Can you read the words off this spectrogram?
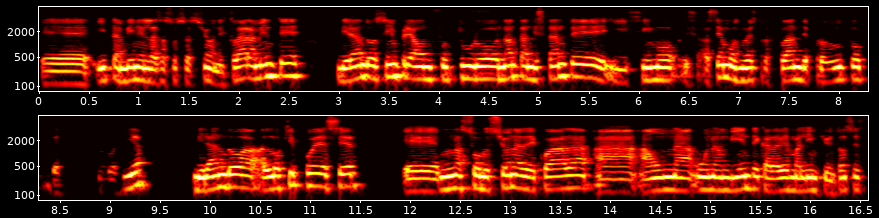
eh, y también en las asociaciones. Claramente, mirando siempre a un futuro no tan distante, hicimos, hacemos nuestros plan de producto de tecnología, mirando a lo que puede ser eh, una solución adecuada a, un ambiente cada vez más limpio. Entonces,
